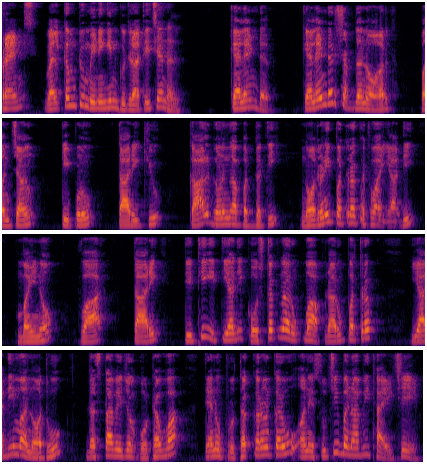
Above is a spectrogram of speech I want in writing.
Friends welcome to meaning in Gujarati channel calendar calendar શબ્દનો અર્થ પંચાંગ, ટીપણું, તારીખ્યું, કાલગણના પદ્ધતિ, નોંધણી પત્રક અથવા યાદી, મહિનો, વાર, તારીખ, તિથિ ઇત્યાદિ કોષ્ટકના રૂપમાં આપનારું પત્રક, યાદીમાં નોંધવું, દસ્તાવેજો ગોઠવવા, તેનું પૃથક્કરણ કરવું અને સૂચિ બનાવવી થાય છે.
